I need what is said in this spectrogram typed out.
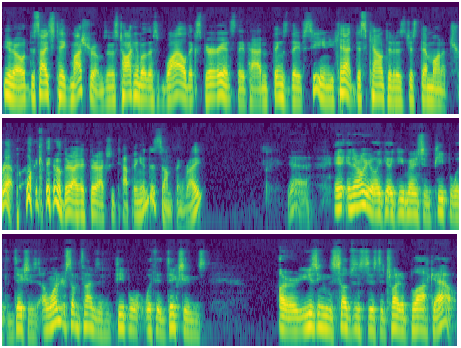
you know, decides to take mushrooms and is talking about this wild experience they've had and things they've seen, you can't discount it as just them on a trip. like, you know, they're they're actually tapping into something, right? Yeah. And, and earlier, like, like you mentioned, people with addictions. I wonder sometimes if people with addictions are using the substances to try to block out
